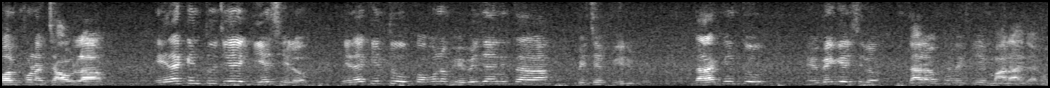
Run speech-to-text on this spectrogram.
কল্পনা চাওলা, এরা কিন্তু যে গিয়েছিল, এরা কিন্তু কখনো ভেবে যায়নি তারা বেঁচে ফিরবে। তারা কিন্তু ভেবে গিয়েছিল তারা ওখানে গিয়ে মারা যাবে।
